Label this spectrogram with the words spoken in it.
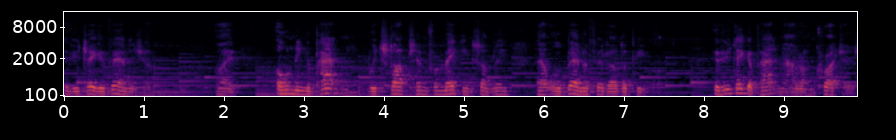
if you take advantage of him by owning a patent which stops him from making something that will benefit other people? If you take a patent out on crutches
